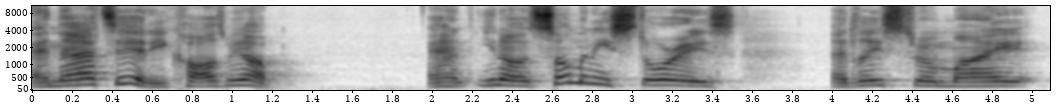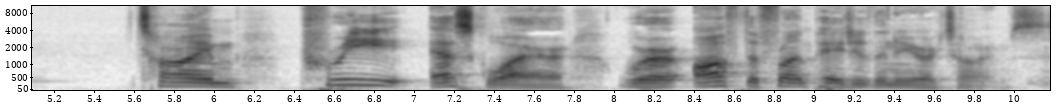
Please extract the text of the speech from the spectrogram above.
And that's it. He calls me up. And, you know, so many stories, at least through my time pre Esquire, were off the front page of the New York Times.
